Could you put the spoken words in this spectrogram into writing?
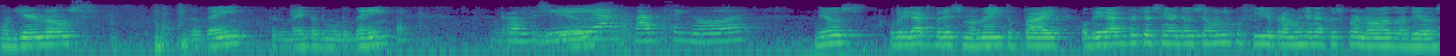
Bom dia, irmãos. Tudo bem? Tudo bem? Todo mundo bem? Graças Bom dia, paz do Senhor. Deus, Obrigado por esse momento, Pai. Obrigado porque o Senhor deu o seu único filho para morrer na cruz por nós, ó Deus.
